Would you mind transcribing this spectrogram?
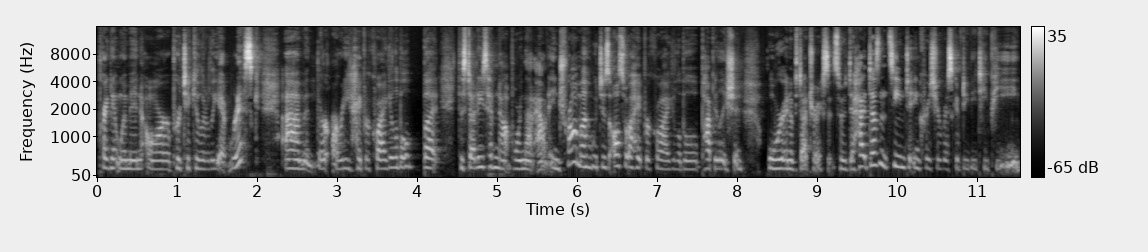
pregnant women are particularly at risk. Um, they're already hypercoagulable, but the studies have not borne that out in trauma, which is also a hypercoagulable population, or in obstetrics. So it doesn't seem to increase your risk of DVT-PE.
